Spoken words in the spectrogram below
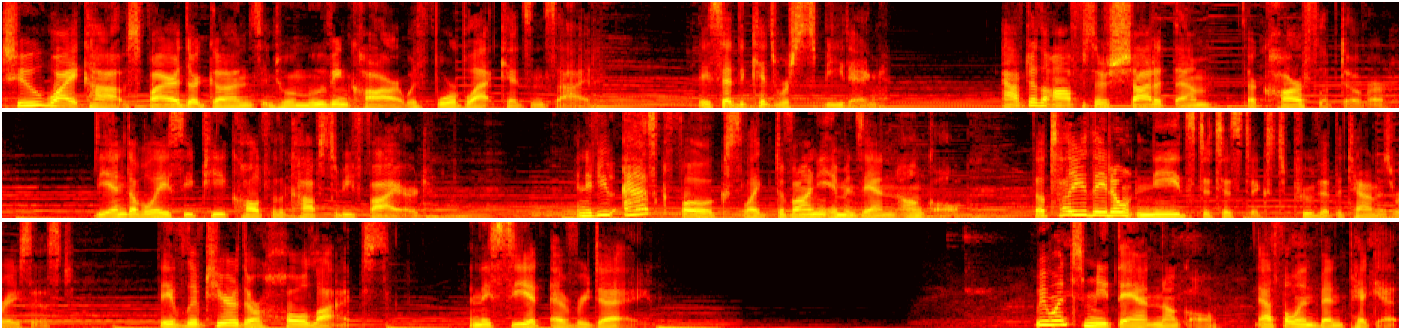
Two white cops fired their guns into a moving car with four black kids inside. They said the kids were speeding. After the officers shot at them, their car flipped over. The NAACP called for the cops to be fired. And if you ask folks like Devonia Inman's aunt and uncle, they'll tell you they don't need statistics to prove that the town is racist. They've lived here their whole lives, and they see it every day. We went to meet the aunt and uncle, Ethel and Ben Pickett,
